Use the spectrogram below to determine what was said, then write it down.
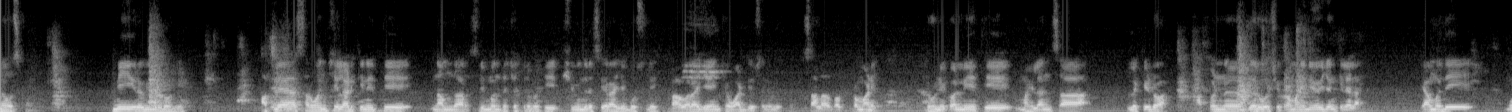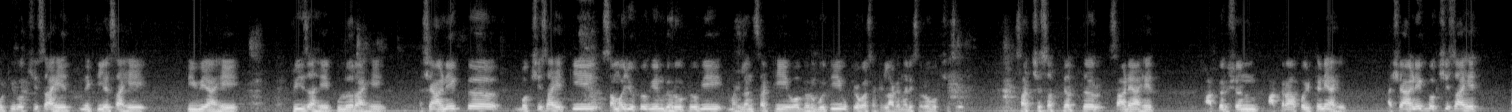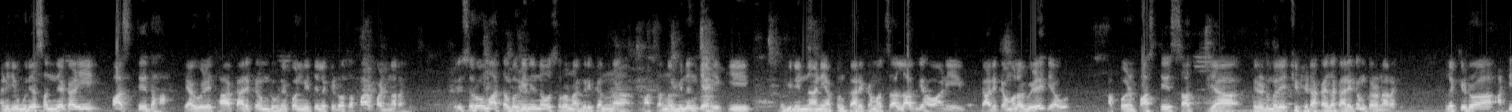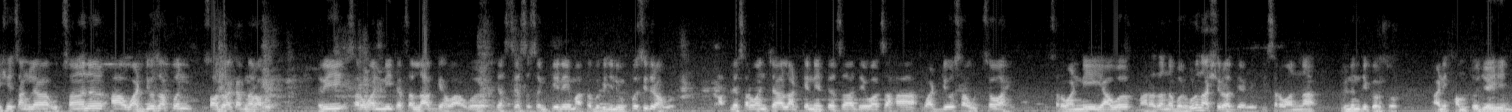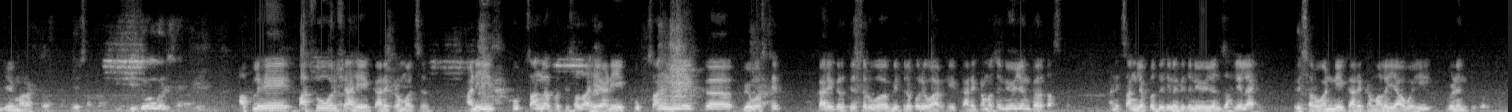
नमस्कार. मी रवींद्र डोणे आपल्या सर्वांचे लाडके नेते नामदार श्रीमंत छत्रपती शिवेंद्रसिंहराजे भोसले बाबाराजे यांच्या वाढदिवसानिमित्त सालाबागप्रमाणे ढोणे कॉलनी येथे महिलांचा लकी ड्रॉ आपण दरवर्षीप्रमाणे नियोजन केलेलं आहे. यामध्ये मोठी बक्षिसं आहेत नेकलेस आहे टी व्ही आहे फ्रीज आहे कूलर आहे अशा अनेक बक्षीस आहेत की समाज उपयोगी आणि घरोपयोगी महिलांसाठी व घरगुती उपयोगासाठी लागणारी सर्व बक्षीस आहेत. सातशे सत्याहत्तर साड्या आहेत आकर्षण अकरा पैठणी आहेत. अशा अनेक बक्षीस आहेत आणि जे उद्या संध्याकाळी पाच ते दहा या वेळेत हा कार्यक्रम ढोणे कॉलनी येथे लकी पार पडणार आहे. तरी सर्व माता भगिनींना व सर्व नागरिकांना मातांना विनंती आहे की भगिनींना आणि आपण कार्यक्रमाचा लाभ घ्यावा आणि कार्यक्रमाला वेळेत यावं. आपण पाच ते सात या पिरियडमध्ये चिठ्ठी टाकायचा कार्यक्रम करणार आहे. लकी ड्रॉ अतिशय चांगल्या उत्साहानं हा वाढदिवस आपण साजरा करणार आहोत. तरी सर्वांनी त्याचा लाभ घ्यावा व जास्तीत जास्त संख्येने माता भगिनींनी उपस्थित राहावं. आपल्या सर्वांच्या लाडक्या नेत्याचा देवाचा हा वाढदिवस हा उत्सव आहे. सर्वांनी यावं महाराजांना भरभरून आशीर्वाद द्यावे ही सर्वांना विनंती करतो आणि थांबतो. जय हिंद जय महाराष्ट्र जय सातारा. कितवं वर्ष आहे? आपलं हे पाचवं वर्ष आहे कार्यक्रमाचं. आणि खूप चांगला प्रतिसाद आहे आणि खूप चांगली एक व्यवस्थित कार्यकर्ते सर्व मित्रपरिवार हे कार्यक्रमाचं नियोजन करत असतं. आणि चांगल्या पद्धतीने तिचं नियोजन झालेलं आहे. तरी सर्वांनी कार्यक्रमाला यावंही विनंती करतो.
